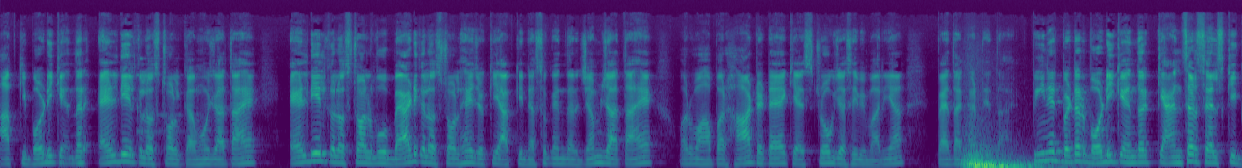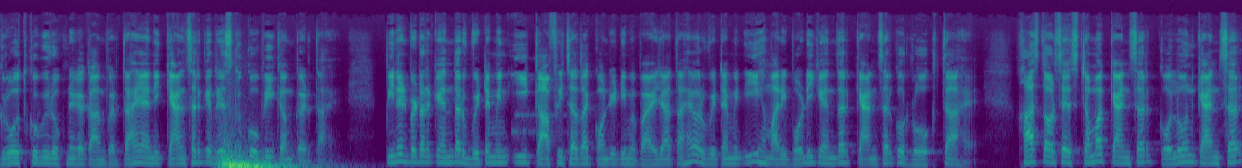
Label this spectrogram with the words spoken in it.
आपकी बॉडी के अंदर एलडीएल कोलेस्ट्रॉल कम हो जाता है। एलडीएल कोलेस्ट्रॉल वो बैड कोलेस्ट्रॉल है जो कि आपकी नसों के अंदर जम जाता है और वहाँ पर हार्ट अटैक या स्ट्रोक जैसी बीमारियाँ पैदा कर देता है। पीनट बटर बॉडी के अंदर कैंसर सेल्स की ग्रोथ को भी रोकने का काम करता है, यानी कैंसर के रिस्क को भी कम करता है। पीनट बटर के अंदर विटामिन ई e काफ़ी ज़्यादा क्वांटिटी में पाया जाता है और विटामिन ई e हमारी बॉडी के अंदर कैंसर को रोकता है। खासतौर से stomach cancer colon cancer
